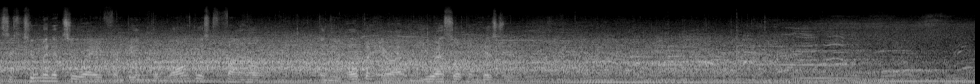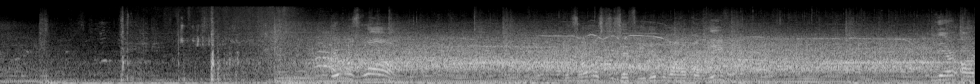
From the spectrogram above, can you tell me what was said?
This is two minutes away from being the longest final in the Open era in U.S. Open history. It was long. It's almost as if he didn't want to believe it. There are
